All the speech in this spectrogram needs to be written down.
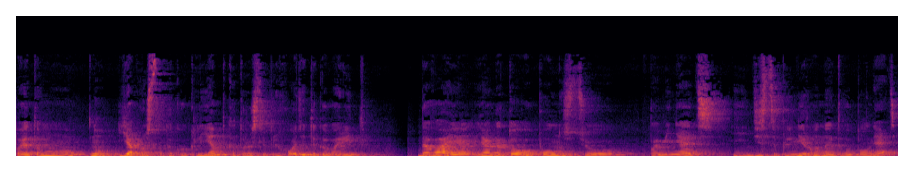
Поэтому, ну, я просто такой клиент, который, если приходит и говорит, давай, я, я готова полностью поменять и дисциплинированно это выполнять.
